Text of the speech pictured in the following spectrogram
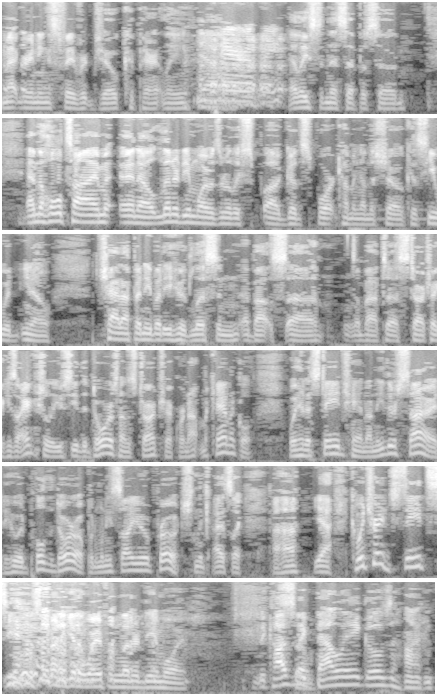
Matt Groening's favorite joke apparently. Apparently. at least in this episode. And the whole time, you know, Leonard Nimoy was a really uh, good sport coming on the show because he would, you know, chat up anybody who'd listen about uh, about uh, Star Trek. He's like, actually, you see, the doors on Star Trek were not mechanical. We had a stagehand on either side who would pull the door open when he saw you approach. And the guy's like, uh huh, yeah. Can we trade seats? He was trying to get away from Leonard Nimoy. The cosmic So- ballet goes on.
